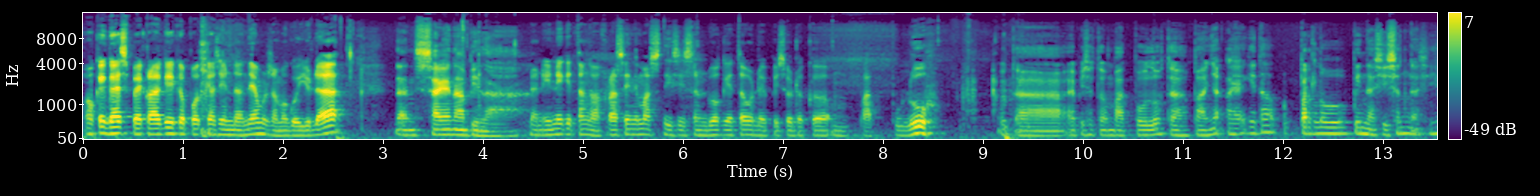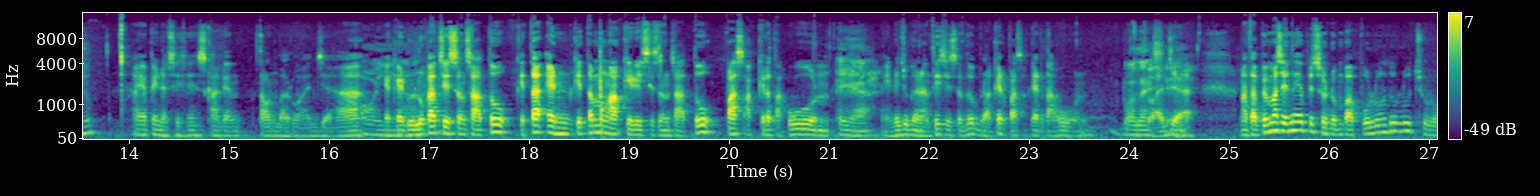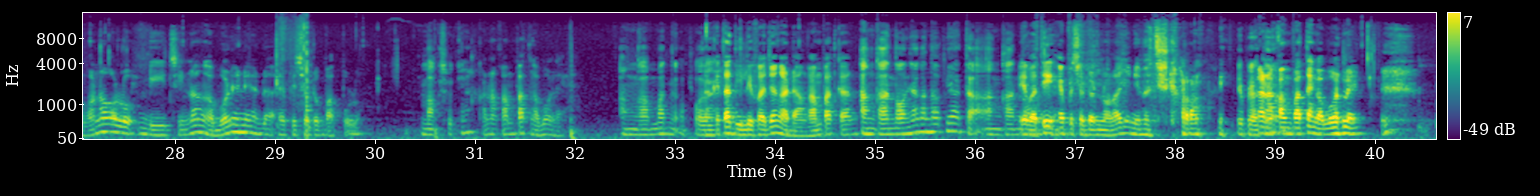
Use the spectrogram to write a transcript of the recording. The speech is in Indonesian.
Oke guys, balik lagi ke podcast Indannya bersama gue Yuda dan saya Nabila. Dan ini kita nggak kerasa ini mas di season 2 kita udah episode ke 40 Udah episode 40 udah banyak kayak kita perlu pindah season gak sih yuk? Ayo pindah season sekalian tahun baru aja Oh, Ya iya. kayak dulu kan season 1 kita end kita mengakhiri season 1 pas akhir tahun Iya, Nah ini juga nanti season 2 berakhir pas akhir tahun boleh Itu sih. aja Nah tapi mas ini episode 40 tuh lucu loh Karena kalau di Cina nggak boleh nih ada episode 40 Maksudnya Karena keempat nggak boleh angka 4 gak Nah, boleh. kita di live aja nggak ada angka 4 kan Angka nolnya kan tapi ada angka Ya nol. berarti episode 0 aja nih berarti sekarang nih Ya, berarti- Karena angka 4 nya nggak boleh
